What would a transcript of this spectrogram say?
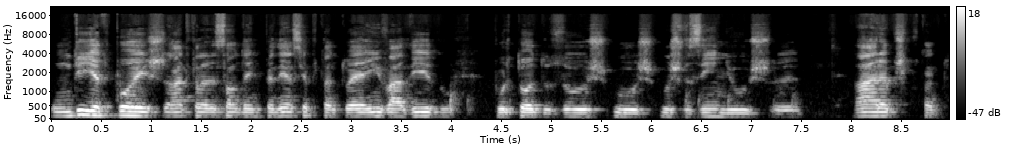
um dia depois da declaração da independência, portanto, é invadido por todos os, os, os vizinhos uh, árabes, portanto,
